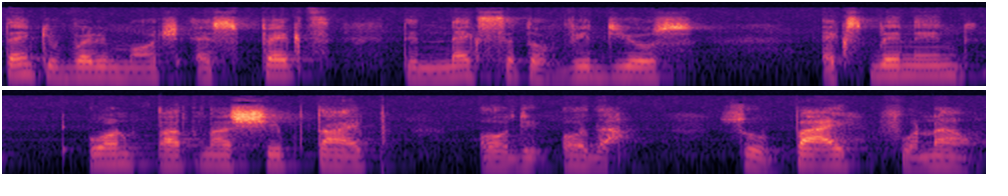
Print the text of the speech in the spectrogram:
Thank you very much. Expect the next set of videos explaining one partnership type or the other. So, bye for now.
